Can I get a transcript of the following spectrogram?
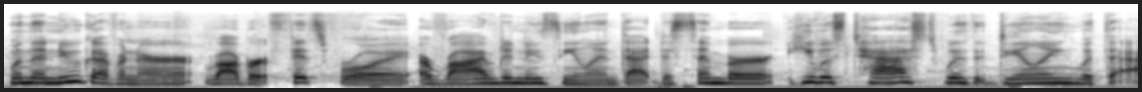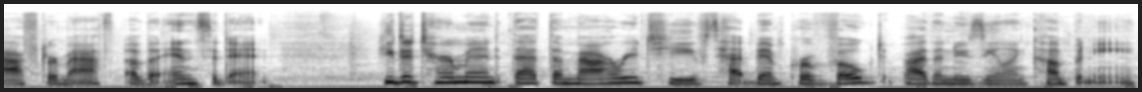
When the new governor, Robert Fitzroy, arrived in New Zealand that December, he was tasked with dealing with the aftermath of the incident. He determined that the Maori chiefs had been provoked by the New Zealand Company,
